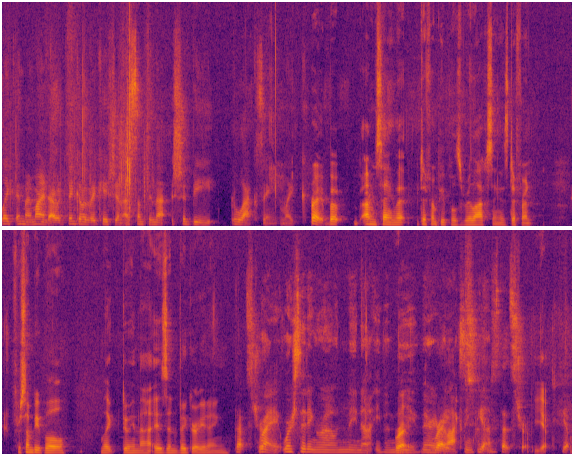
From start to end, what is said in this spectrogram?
Like in my mind, I would think of a vacation as something that should be relaxing, like right, but I'm saying that different people's relaxing is different. For some people, like doing that is invigorating. that's true. right? We're sitting around may not even be Right. very Right. relaxing for yes, them. that's true. Yep. Yep.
